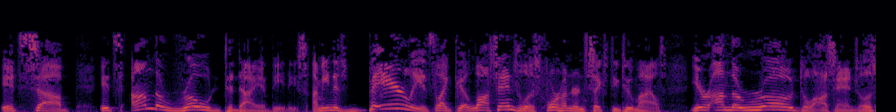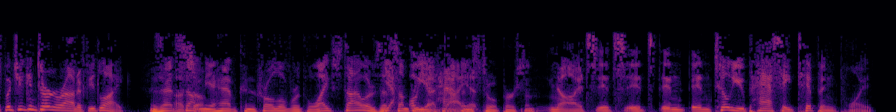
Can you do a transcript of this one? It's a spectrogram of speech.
It's uh, it's on the road to diabetes. I mean, it's barely. It's like uh, Los Angeles, 462 miles. You're on the road to Los Angeles, but you can turn around if you'd like. Is that Uh, something so- you have control over with lifestyle, or is that Yeah. something Oh, yeah, that happens diet. to a person? No, it's it's it's in, until you pass a tipping point.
